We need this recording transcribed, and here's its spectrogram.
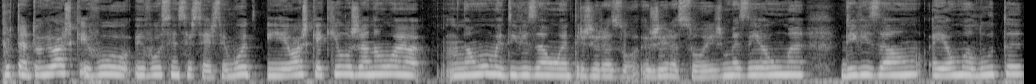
Portanto, eu acho que eu vou, eu vou ser eu vou, e eu acho que aquilo já não é não uma divisão entre gerações, mas é uma divisão, é uma luta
